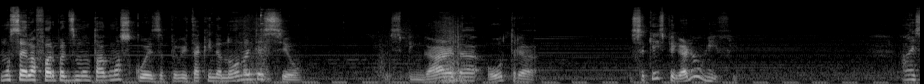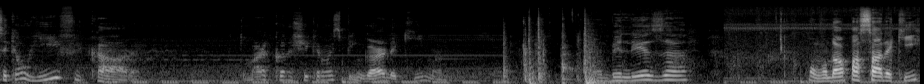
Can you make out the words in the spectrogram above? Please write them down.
Vamos sair lá fora pra desmontar algumas coisas. Aproveitar que ainda não anoiteceu. Espingarda, outra... Isso aqui é espingarda ou um rifle? Ah, isso aqui é um rifle, cara. Tô marcando, achei que era uma espingarda aqui, mano. Beleza. Bom, vamos dar uma passada aqui.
